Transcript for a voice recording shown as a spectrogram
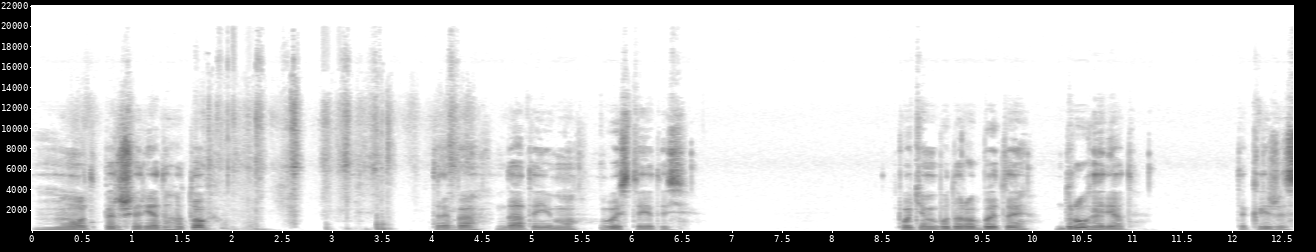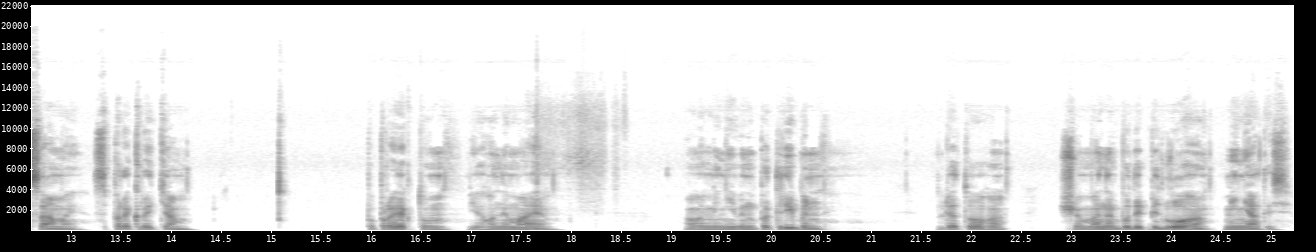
Ну от, перший ряд готов. Треба дати йому вистоятись. Потім буду робити другий ряд, такий же самий з перекриттям. По проєкту його немає, але мені він потрібен для того, що в мене буде підлога мінятись.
